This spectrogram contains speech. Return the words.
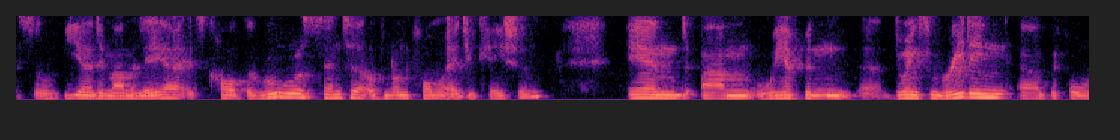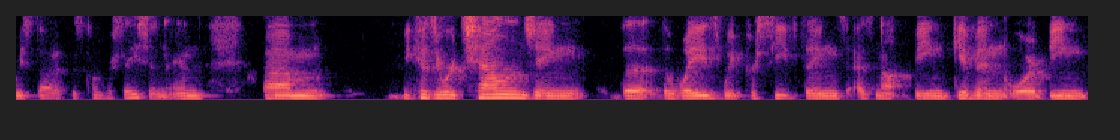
so Via de Marmeleira. It's called the Rural Center of Non-Formal Education, and um, we have been uh, doing some reading uh, before we started this conversation, and um, because you were challenging the, the ways we perceive things as not being given or being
